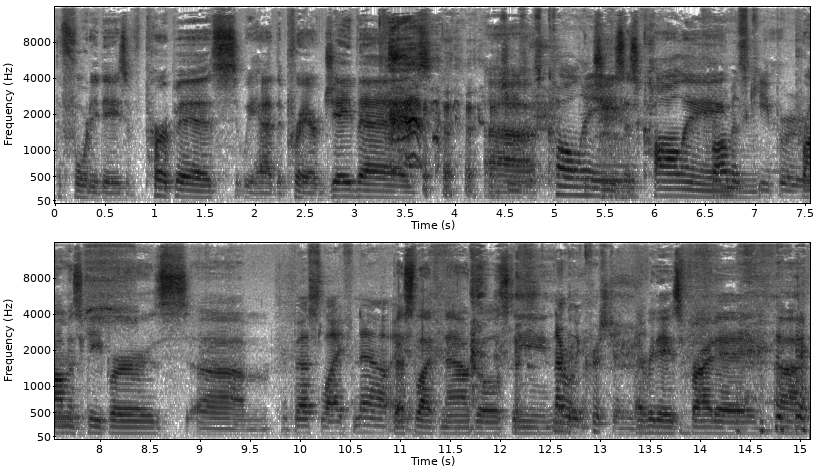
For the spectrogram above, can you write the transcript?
the 40 days of purpose. We had the prayer of Jabez. uh, Jesus calling. Jesus calling. Promise keepers. Promise keepers. Um, best life now. Best life now, Joel Osteen. Not really Christian. But. Every day is Friday. Uh,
